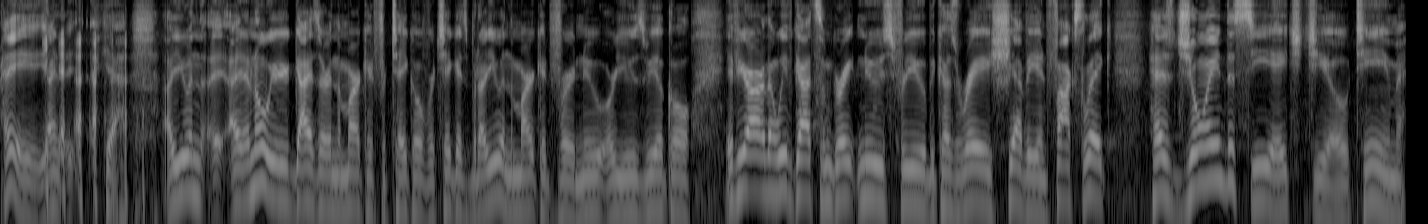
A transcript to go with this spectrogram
Hey, I, yeah. Are you in? The, I know you guys are in the market for takeover tickets, but are you in the market for a new or used vehicle? If you are, then we've got some great news for you because Ray Chevy in Fox Lake has joined the CHGO team, and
